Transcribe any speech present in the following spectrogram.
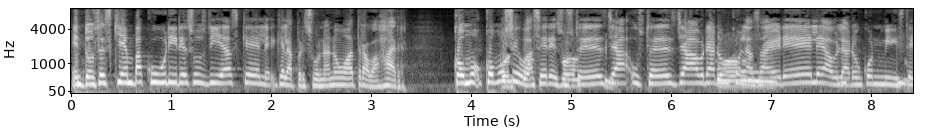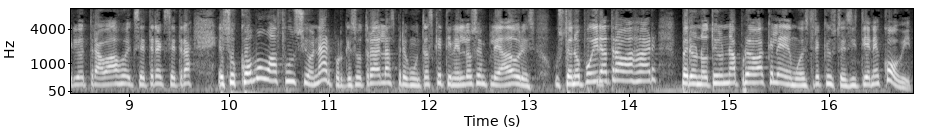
Entonces, ¿quién va a cubrir esos días que, que la persona no va a trabajar? ¿Cómo, cómo se va a hacer eso? Ustedes ya, ustedes ya hablaron con las ARL, hablaron con el Ministerio de Trabajo, etcétera, etcétera. ¿Eso cómo va a funcionar? Porque es otra de las preguntas que tienen los empleadores. Usted no puede ir a trabajar, pero no tiene una prueba que le demuestre que usted sí tiene COVID.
